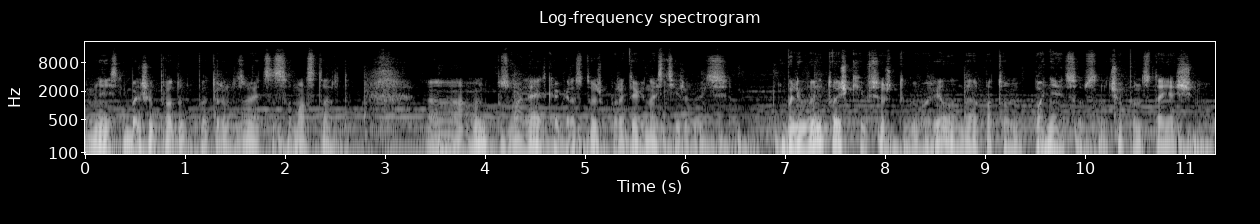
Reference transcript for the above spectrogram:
У меня есть небольшой продукт, который называется «Самостарт». А, он позволяет как раз тоже продиагностировать болевые точки, все, что говорила, да, потом понять, собственно, что по-настоящему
